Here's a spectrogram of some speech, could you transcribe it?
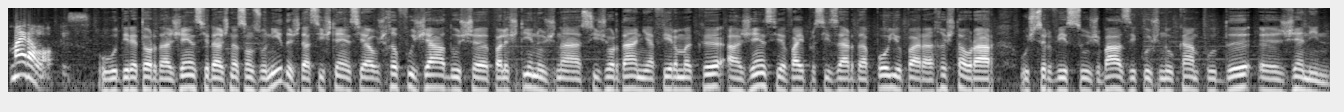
Mayra Lopes. O diretor da Agência das Nações Unidas de Assistência aos Refugiados eh, Palestinos na Cisjordânia afirma que a agência vai precisar de apoio para restaurar os serviços básicos no campo de eh, Jenin.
